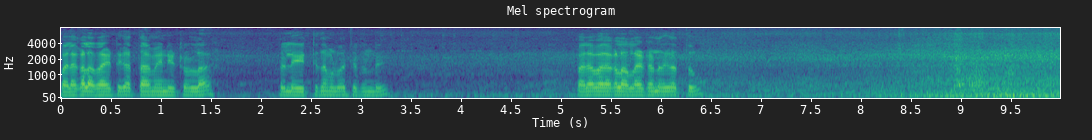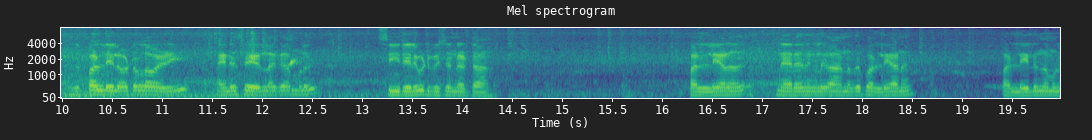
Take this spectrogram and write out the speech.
പല കളറായിട്ട് കത്താൻ വേണ്ടിയിട്ടുള്ള ഒരു ലൈറ്റ് നമ്മൾ വെച്ചിട്ടുണ്ട്. പല പല കളറിലായിട്ടാണ് ഇത് കത്തും. ഇത് പള്ളിയിലോട്ടുള്ള വഴി അതിന്റെ സൈഡിലൊക്കെ നമ്മൾ സീരിയൽ പിടിപ്പിച്ചിട്ടുണ്ട് കേട്ടോ പള്ളിയാണ് നേരെ നിങ്ങൾ കാണുന്നത് പള്ളിയാണ്. പള്ളിയിൽ നമ്മൾ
